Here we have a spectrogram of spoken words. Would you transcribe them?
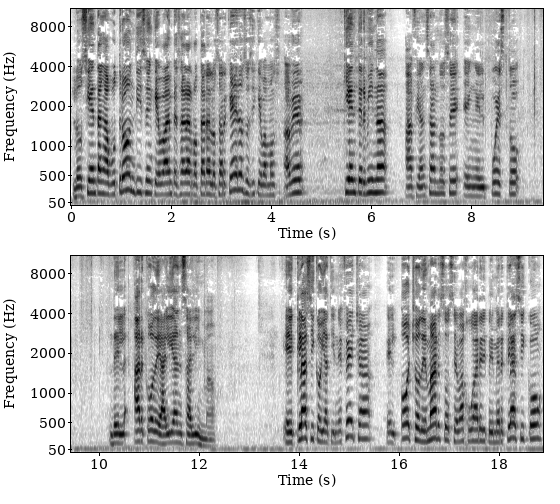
Lo sientan a Butrón, dicen que va a empezar a rotar a los arqueros, así que vamos a ver quién termina afianzándose en el puesto del arco de Alianza Lima. El clásico ya tiene fecha, el 8 de marzo se va a jugar el primer clásico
